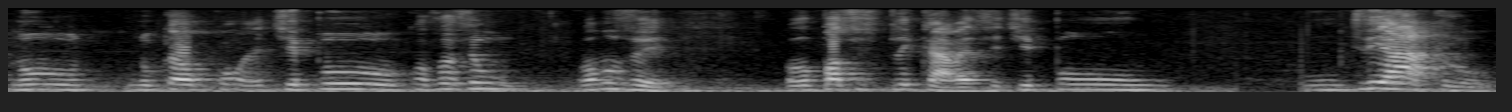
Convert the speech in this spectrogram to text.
no, no tipo como fosse um vamos ver como posso explicar vai ser tipo um, um triatlo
